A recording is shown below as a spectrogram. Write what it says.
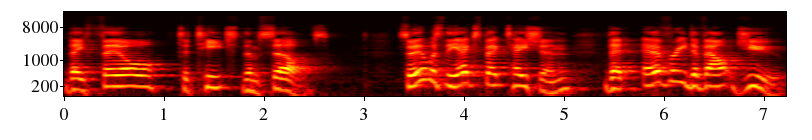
they fail to teach themselves. So, it was the expectation that every devout Jew,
